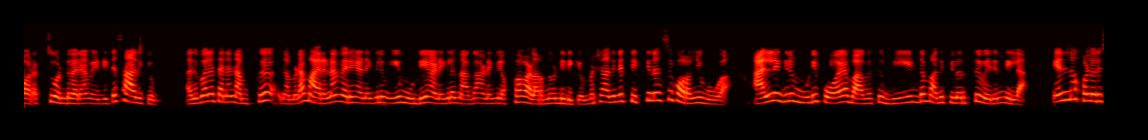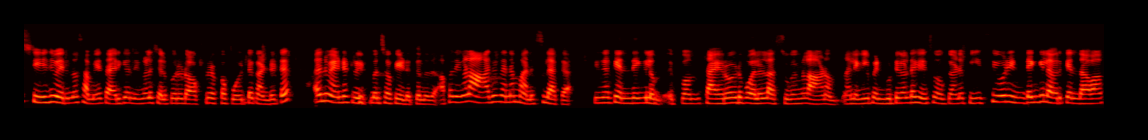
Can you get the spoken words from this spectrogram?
കുറച്ച് കൊണ്ടുവരാൻ വേണ്ടിയിട്ട് സാധിക്കും. അതുപോലെ തന്നെ നമുക്ക് നമ്മുടെ മരണം വരെയാണെങ്കിലും ഈ മുടിയാണെങ്കിലും നഖാണെങ്കിലും ഒക്കെ വളർന്നുകൊണ്ടിരിക്കും. പക്ഷെ അതിന്റെ തിക്നെസ് കുറഞ്ഞു പോവുക. അല്ലെങ്കിൽ മുടി പോയ ഭാഗത്ത് വീണ്ടും അത് കിളിർത്ത് വരുന്നില്ല. എന്നൊക്കെ ഉള്ള ഒരു സ്റ്റേജ് വരുന്ന സമയത്തായിരിക്കും നിങ്ങൾ ചിലപ്പോൾ ഒരു ഡോക്ടറെ ഒക്കെ പോയിട്ട് കണ്ടിട്ട് അതിന് വേണ്ട ട്രീറ്റ്മെന്റ്സ് ഒക്കെ എടുക്കുന്നത്. അപ്പൊ നിങ്ങൾ ആദ്യം തന്നെ മനസ്സിലാക്കുക. നിങ്ങൾക്ക് എന്തെങ്കിലും ഇപ്പം തൈറോയിഡ് പോലുള്ള അസുഖങ്ങളാണോ? അല്ലെങ്കിൽ പെൺകുട്ടികളുടെ കേസ് നോക്കുകയാണെങ്കിൽ പി സി ഉണ്ടെങ്കിൽ അവർക്ക് എന്താവാം?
